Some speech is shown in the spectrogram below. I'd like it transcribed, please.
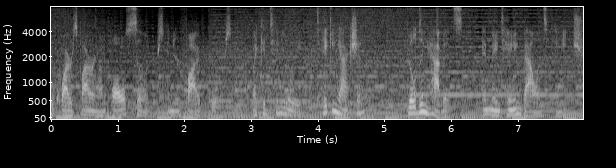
requires firing on all cylinders in your five cores by continually taking action, building habits, and maintaining balance in each.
